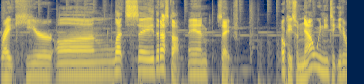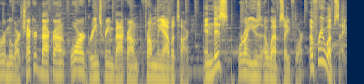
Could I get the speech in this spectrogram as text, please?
right here on, let's say, the desktop, and save. Okay, so now we need to either remove our checkered background or our green screen background from the avatar. And this, we're going to use a website for, a free website.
